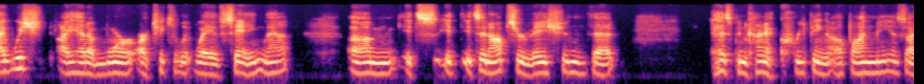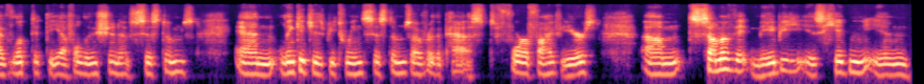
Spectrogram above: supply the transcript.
I wish I had a more articulate way of saying that. Um, it's it, it's an observation that has been kind of creeping up on me as I've looked at the evolution of systems and linkages between systems over the past four or five years. Um, some of it maybe is hidden in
